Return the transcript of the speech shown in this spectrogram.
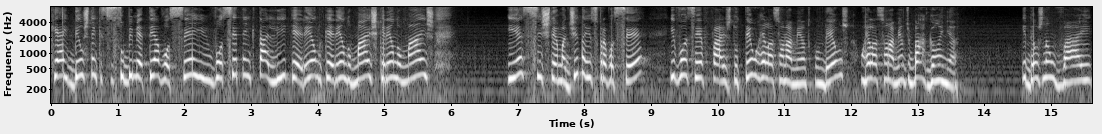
quer. E Deus tem que se submeter a você e você tem que estar tá ali querendo, querendo mais, querendo mais. E esse sistema dita isso para você e você faz do teu relacionamento com Deus um relacionamento de barganha. E Deus não vai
